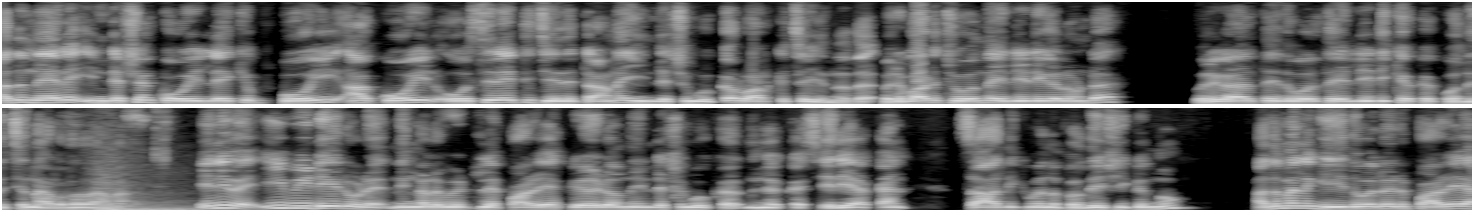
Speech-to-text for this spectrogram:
അത് നേരെ ഇൻഡക്ഷൻ കോയിലിലേക്ക് പോയി ആ കോയിൽ ഓസിലേറ്റ് ചെയ്തിട്ടാണ് ഇൻഡക്ഷൻ കുക്കർ വർക്ക് ചെയ്യുന്നത്. ഒരുപാട് ചുവന്ന എൽ ഇ ഡികളുണ്ട്. ഒരു കാലത്ത് ഇതുപോലത്തെ എൽ ഇ ഡിക്കൊക്കെ കൊതിച്ച് നടന്നതാണ്. എനിവേ ഈ വീഡിയോയിലൂടെ നിങ്ങളുടെ വീട്ടിലെ പഴയ കേടുവന്ന ഇൻഡക്ഷൻ കുക്കർ നിങ്ങൾക്ക് ശരിയാക്കാൻ സാധിക്കുമെന്ന് പ്രതീക്ഷിക്കുന്നു. അതുമല്ലെങ്കിൽ ഇതുപോലെ ഒരു പഴയ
